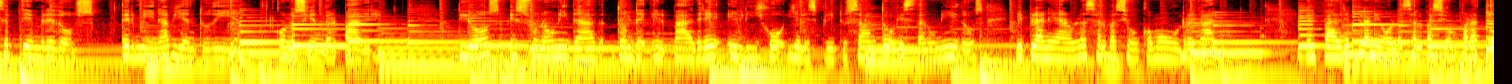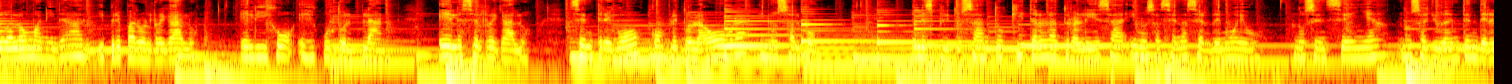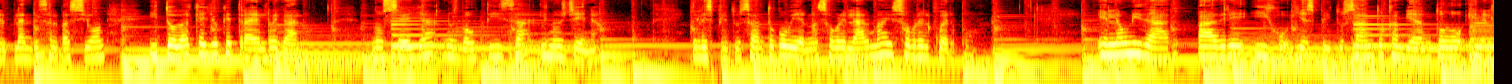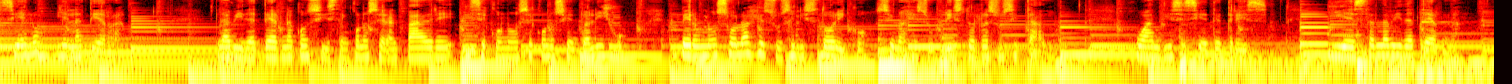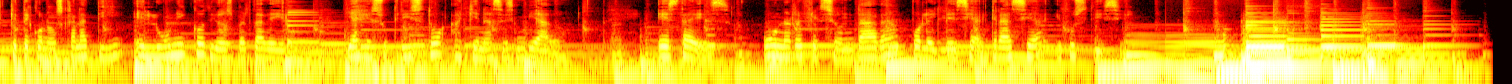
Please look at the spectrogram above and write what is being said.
Septiembre 2. Termina bien tu día, conociendo al Padre. Dios es una unidad donde el Padre, el Hijo y el Espíritu Santo están unidos y planearon la salvación como un regalo. El Padre planeó la salvación para toda la humanidad y preparó el regalo. El Hijo ejecutó el plan. Él es el regalo. Se entregó, completó la obra y nos salvó. El Espíritu Santo quita la naturaleza y nos hace nacer de nuevo nos enseña, nos ayuda a entender el plan de salvación y todo aquello que trae el regalo. Nos sella, nos bautiza y nos llena. El Espíritu Santo gobierna sobre el alma y sobre el cuerpo. En la unidad, Padre, Hijo y Espíritu Santo cambiarán todo en el cielo y en la tierra. La vida eterna consiste en conocer al Padre y se conoce conociendo al Hijo, pero no solo a Jesús el histórico, sino a Jesucristo el resucitado. Juan 17:3 y esta es la vida eterna, que te conozcan a ti, el único Dios verdadero, y a Jesucristo a quien has enviado. Esta es una reflexión dada por la Iglesia Gracia y Justicia.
